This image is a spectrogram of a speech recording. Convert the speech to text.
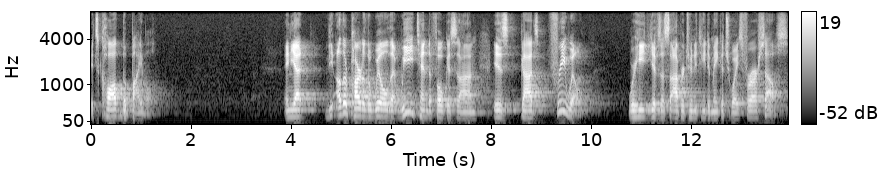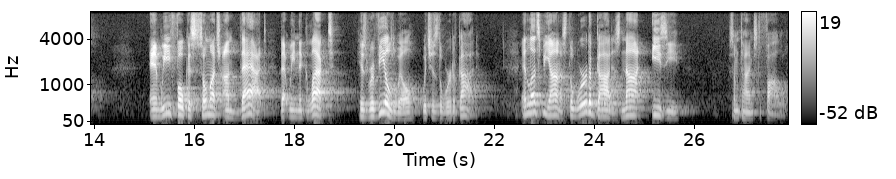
It's called the Bible. And yet, the other part of the will that we tend to focus on is God's free will, where He gives us the opportunity to make a choice for ourselves. And we focus so much on that that we neglect his revealed will, which is the Word of God. And let's be honest, the Word of God is not easy sometimes to follow.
